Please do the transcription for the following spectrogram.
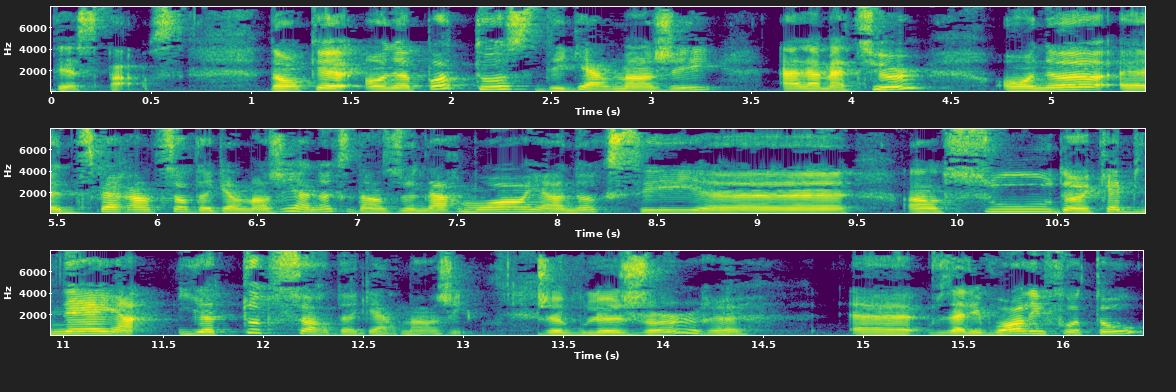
d'espace. Donc, euh, on n'a pas tous des garde-manger à la Mathieu. On a euh, différentes sortes de garde-manger. Il y en a que c'est dans une armoire, il y en a que c'est en dessous d'un cabinet. Il y, a, toutes sortes de garde-manger. Je vous le jure, vous allez voir les photos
